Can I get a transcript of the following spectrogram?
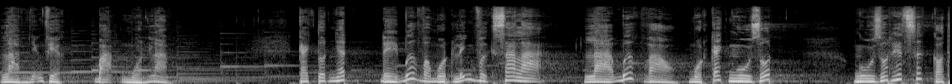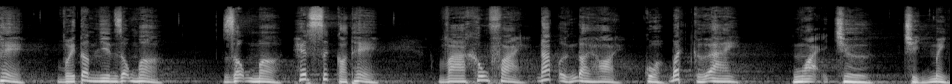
làm những việc bạn muốn làm cách tốt nhất để bước vào một lĩnh vực xa lạ là bước vào một cách ngu dốt ngu dốt hết sức có thể với tầm nhìn rộng mở rộng mở hết sức có thể và không phải đáp ứng đòi hỏi của bất cứ ai, ngoại trừ chính mình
